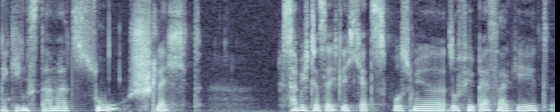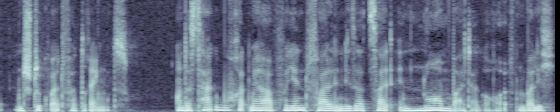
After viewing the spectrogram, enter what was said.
mir ging es damals so schlecht. Das habe ich tatsächlich jetzt, wo es mir so viel besser geht, ein Stück weit verdrängt. Und das Tagebuch hat mir auf jeden Fall in dieser Zeit enorm weitergeholfen, weil ich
